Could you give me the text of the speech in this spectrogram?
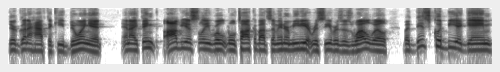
they're going to have to keep doing it. And I think obviously we'll we'll talk about some intermediate receivers as well, Will. But this could be a game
